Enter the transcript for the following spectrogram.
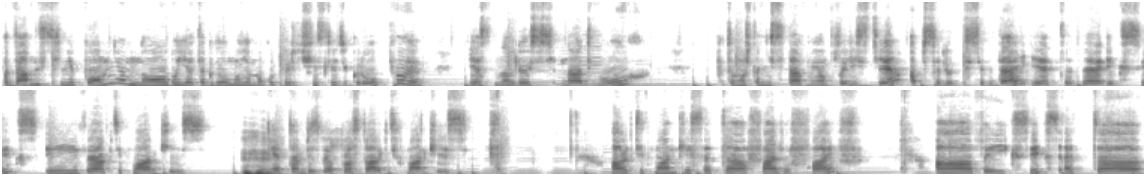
По давности не помню, но я так думаю, я могу перечислить группы. Я остановлюсь на двух, потому что они всегда в моем плейлисте, абсолютно всегда. И это The XX и The Arctic Monkeys. Мгм. Нет, там без V, просто Arctic Monkeys. Arctic Monkeys это Five of Five, а The XX это...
